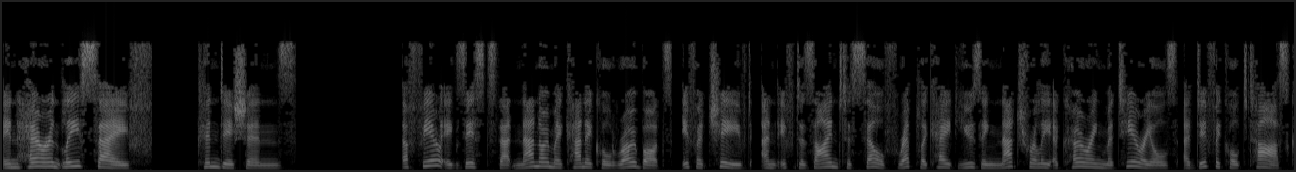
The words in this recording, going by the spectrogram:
inherently safe conditions. A fear exists that nanomechanical robots, if achieved, and if designed to self-replicate using naturally occurring materials a difficult task,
